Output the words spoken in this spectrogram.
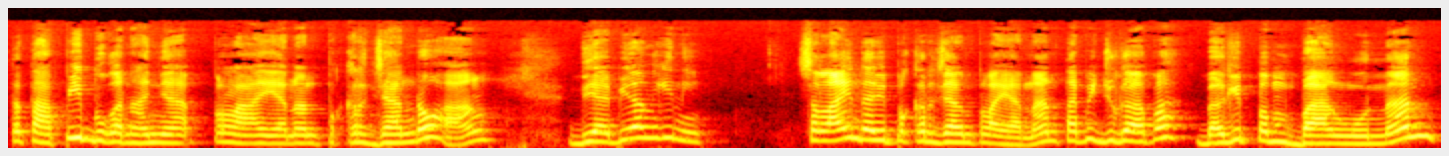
Tetapi bukan hanya pelayanan pekerjaan doang. Dia bilang gini, selain dari pekerjaan pelayanan tapi juga apa? Bagi pembangunan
